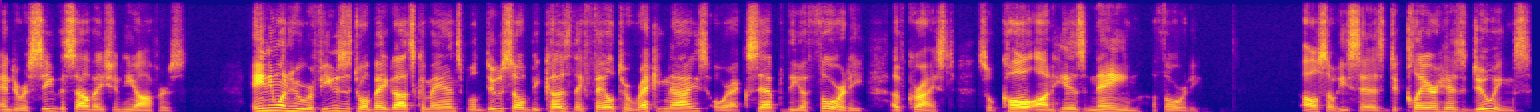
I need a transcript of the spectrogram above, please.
and to receive the salvation he offers. Anyone who refuses to obey God's commands will do so because they fail to recognize or accept the authority of Christ. So call on his name authority. Also, he says, declare his doings.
